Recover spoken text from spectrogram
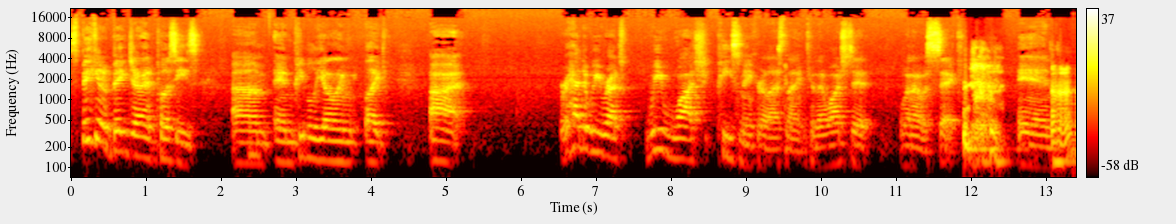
Speaking of big giant pussies, um, and people yelling like, uh, had to we watch we watched Peacemaker last night because I watched it when I was sick, and Uh huh.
